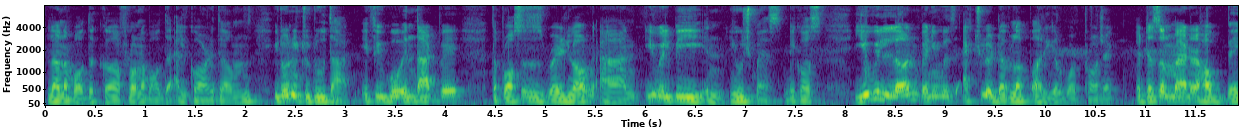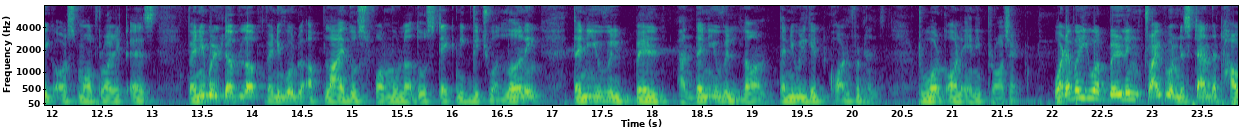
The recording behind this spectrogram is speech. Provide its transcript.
learn about the curve learn about the algorithms. You don't need to do that. If you go in that way the process is very long and you will be in huge mess because you will learn when you will actually develop a real world project. It doesn't matter how big or small project is. When you will develop when you're going to apply those formula those technique which you are learning then you will build and then you will learn. Then you will get confidence to work on any project whatever you are building try to understand that how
